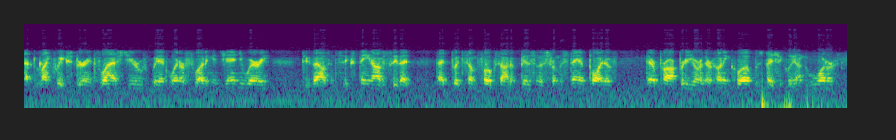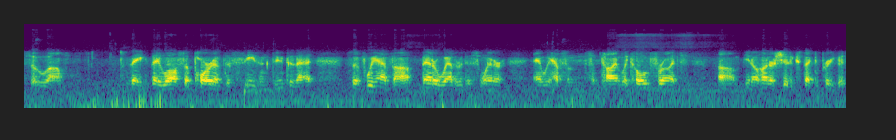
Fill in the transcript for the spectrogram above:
as, like we experienced last year, we had winter flooding in January 2016. Obviously, that that put some folks out of business from the standpoint of their property or their hunting club was basically underwater. So um, they they lost a part of the season due to that. So if we have uh, better weather this winter and we have some some timely cold fronts, um, you know, hunters should expect a pretty good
